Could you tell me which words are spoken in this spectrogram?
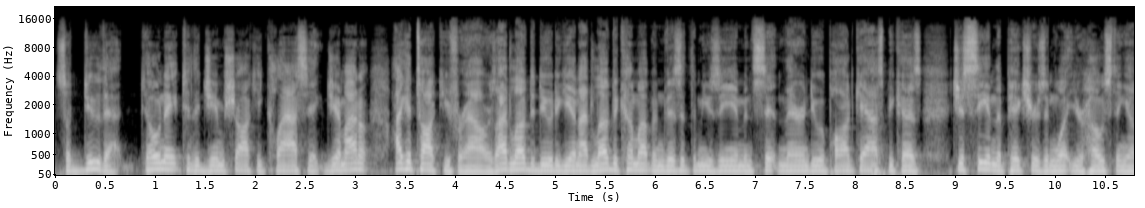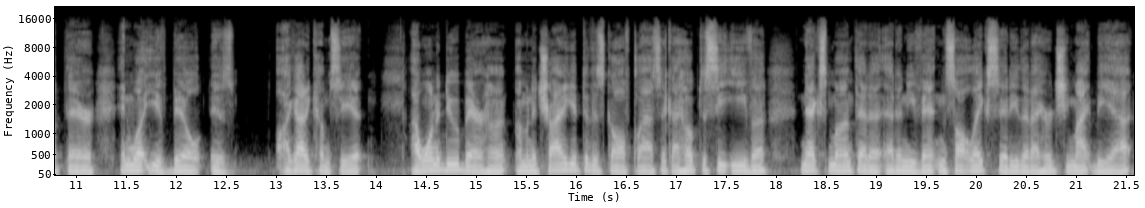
So do that. Donate to the Jim Shockey Classic. Jim, I don't I could talk to you for hours. I'd love to do it again. I'd love to come up and visit the museum and sit in there and do a podcast because just seeing the pictures and what you're hosting up there and what you've built is I got to come see it. I want to do a bear hunt. I'm going to try to get to this golf classic. I hope to see Eva next month at, a, at an event in Salt Lake City that I heard she might be at.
